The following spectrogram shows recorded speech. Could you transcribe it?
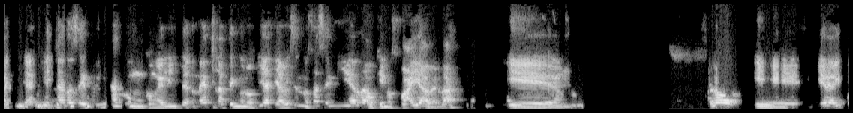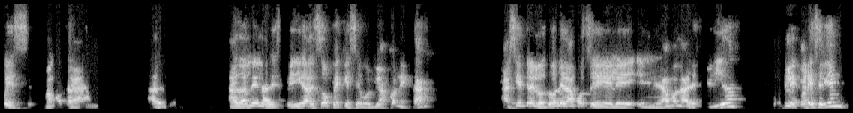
aquí, echándose pita con, con, el internet, la tecnología que a veces nos hace mierda o que nos falla, ¿verdad? Eh, solo, eh, si quiere ahí, pues vamos a, darle la despedida al Sope que se volvió a conectar. Así entre los dos le damos, eh, le damos la despedida. ¿Le parece bien?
